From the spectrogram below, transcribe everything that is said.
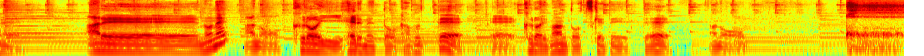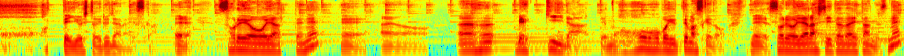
ええ。あれのねあの黒いヘルメットをかぶって、えー、黒いマントをつけていってあのこうっていう人いるじゃないですか、えー、それをやってね、えー、あのうんベッキーだってもうほぼほぼ言ってますけど、ね、それをやらせていただいたんですね。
